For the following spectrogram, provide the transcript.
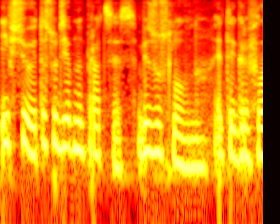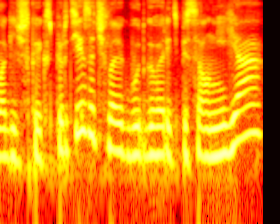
И все, это судебный процесс, безусловно. Это и графологическая экспертиза. Человек будет говорить, писал не я.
